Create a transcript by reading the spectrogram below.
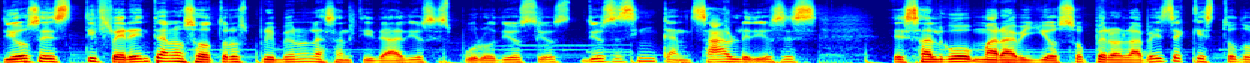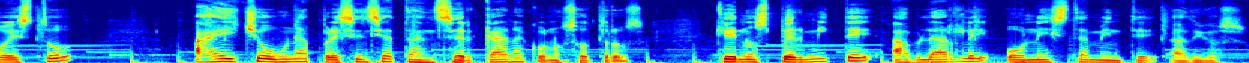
Dios es diferente a nosotros, primero en la santidad, Dios es puro, Dios, Dios, Dios es incansable, Dios es, es algo maravilloso, pero a la vez de que es todo esto, ha hecho una presencia tan cercana con nosotros que nos permite hablarle honestamente a Dios,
